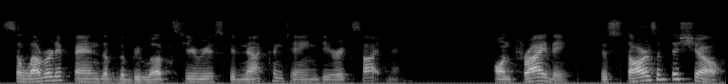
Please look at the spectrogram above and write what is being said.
celebrity fans of the beloved series could not contain their excitement. On Friday, the stars of the show,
